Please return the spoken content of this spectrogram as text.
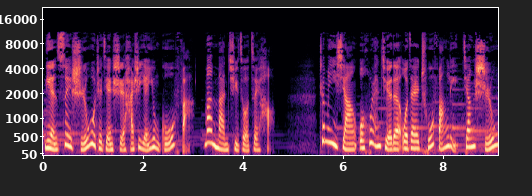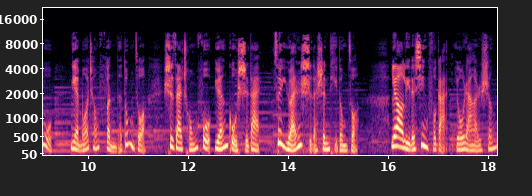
碾碎食物这件事还是沿用古法，慢慢去做最好。这么一想，我忽然觉得我在厨房里将食物碾磨成粉的动作，是在重复远古时代最原始的身体动作。料理的幸福感油然而生。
